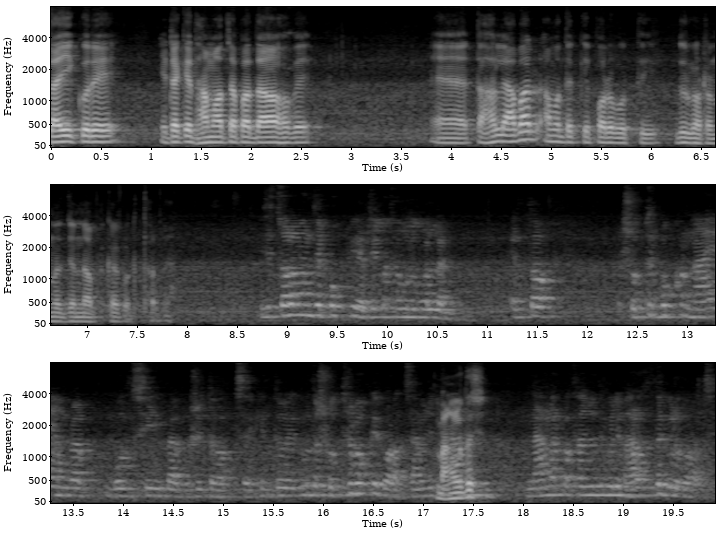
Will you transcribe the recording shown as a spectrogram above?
দায়ী করে এটাকে ধামাচাপা দেওয়া হবে তাহলে আবার আমাদেরকে পরবর্তী দুর্ঘটনার জন্য অপেক্ষা করতে হবে। যে চলমান যে প্রক্রিয়া যে কথাগুলো বললেন এটা তো শত্রুপক্ষ নাই আমরা বলছি বা ঘোষিত হচ্ছে কিন্তু এগুলো তো শত্রুপক্ষে করাচ্ছে আমি বাংলাদেশ নামের কথা যদি বলি ভারত এগুলো করাচ্ছে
